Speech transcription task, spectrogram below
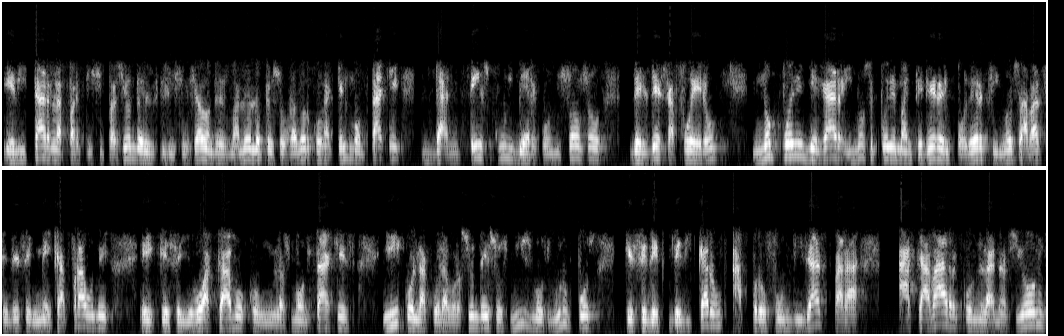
evitar la participación del licenciado Andrés Manuel López Obrador con aquel montaje dantesco y vergonzoso del desafuero, no puede llegar y no se puede mantener el poder si no es a base de ese megafraude eh, que se llevó a cabo con los montajes y con la colaboración de esos mismos grupos que se dedicaron a profundidad para acabar con la nación,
